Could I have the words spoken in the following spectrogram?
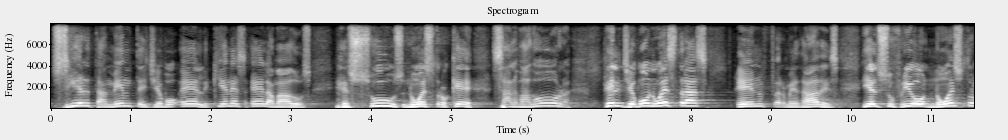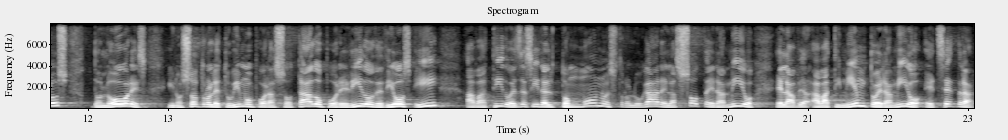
Ciertamente llevó Él. ¿Quién es Él, amados? Jesús, nuestro que? Salvador. Él llevó nuestras enfermedades y él sufrió nuestros dolores y nosotros le tuvimos por azotado, por herido de Dios y abatido, es decir, Él tomó nuestro lugar, el azote era mío, el abatimiento era mío, etc.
